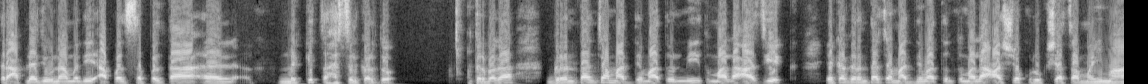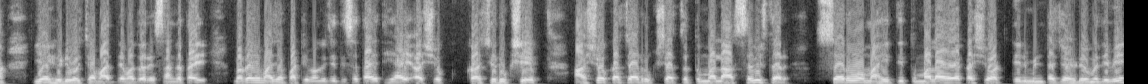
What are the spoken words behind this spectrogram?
तर आपल्या जीवनामध्ये आपण सफलता नक्कीच हासिल करतो. तर बघा ग्रंथांच्या माध्यमातून मी तुम्हाला आज एक एका ग्रंथाच्या माध्यमातून तुम्हाला अशोक वृक्षाचा महिमा या व्हिडिओच्या माध्यमाद्वारे सांगत आहे. बघा हे माझ्या पाठीमागे जे दिसत आहेत हे आहे अशोकाचे वृक्ष. अशोकाच्या वृक्षाचं तुम्हाला सविस्तर सर्व माहिती तुम्हाला या एका शॉर्ट तीन मिनिटाच्या व्हिडिओमध्ये मी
